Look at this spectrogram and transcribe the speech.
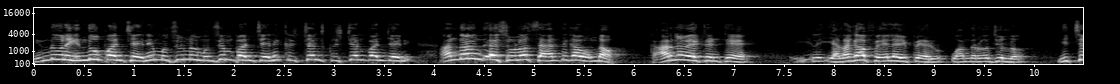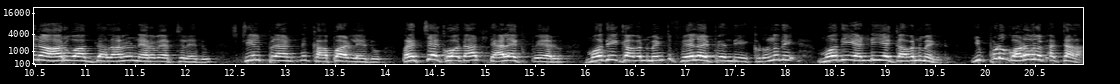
హిందువులు హిందూ పని చేయని ముస్లింలు ముస్లిం పని చేయని క్రిస్టియన్స్ క్రిస్టియన్ పని చేయని అందరం దేశంలో శాంతిగా ఉందాం. కారణం ఏంటంటే ఎలాగా ఫెయిల్ అయిపోయారు వంద రోజుల్లో. ఇచ్చిన ఆరు వాగ్దానాలు నెరవేర్చలేదు. స్టీల్ ప్లాంట్ని కాపాడలేదు. ప్రత్యేక హోదా తేలేకపోయారు. మోదీ గవర్నమెంట్ ఫెయిల్ అయిపోయింది. ఇక్కడ ఉన్నది మోదీ ఎన్డీఏ గవర్నమెంట్. ఇప్పుడు గొడవలు పెట్టాలా?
